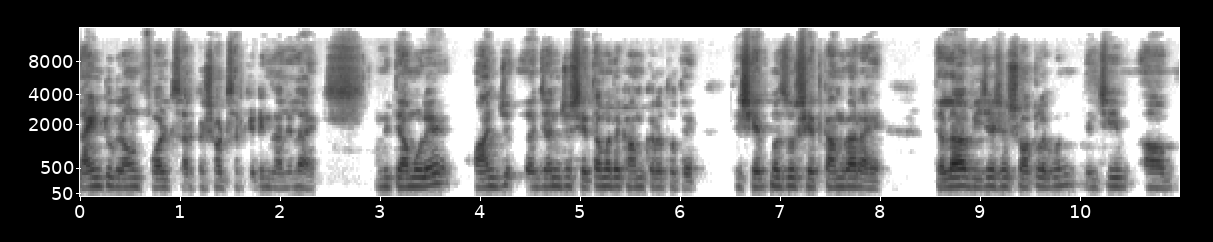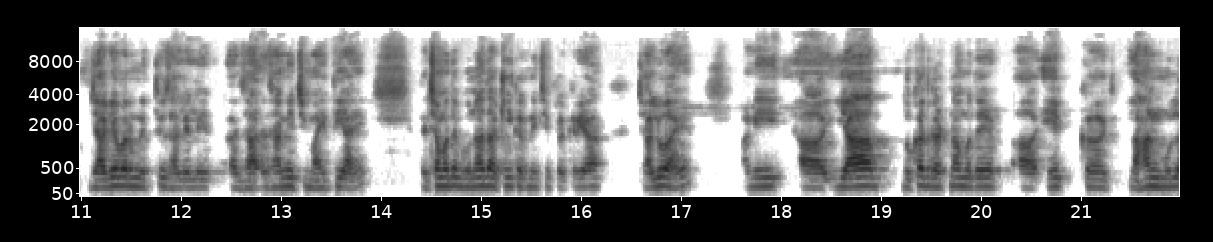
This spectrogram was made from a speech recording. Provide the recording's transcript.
लाईन टू ग्राउंड फॉल्ट सारखं शॉर्ट सर्किटिंग झालेलं आहे. आणि त्यामुळे पाच जण जो शेतामध्ये काम करत होते ते शेतमजूर शेत कामगार आहे. त्याला विजेचा शॉक लागून त्यांची जागेवर मृत्यू झालेली झाल्याची माहिती आहे. त्याच्यामध्ये गुन्हा दाखल करण्याची प्रक्रिया चालू आहे. आणि या दुःखद घटनामध्ये एक लहान मुल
